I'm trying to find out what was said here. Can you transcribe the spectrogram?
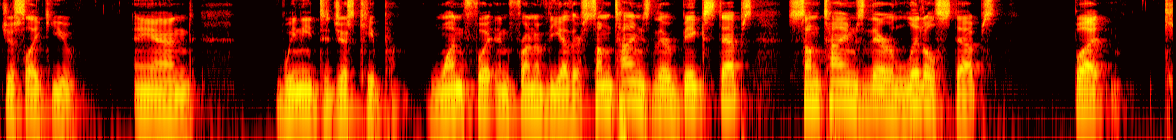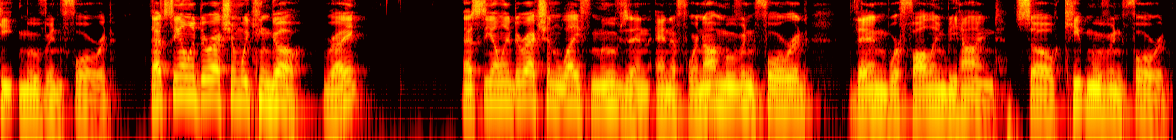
just like you. And we need to just keep one foot in front of the other. Sometimes they're big steps, sometimes they're little steps, but keep moving forward. That's the only direction we can go, right? That's the only direction life moves in. And if we're not moving forward, then we're falling behind. So keep moving forward.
